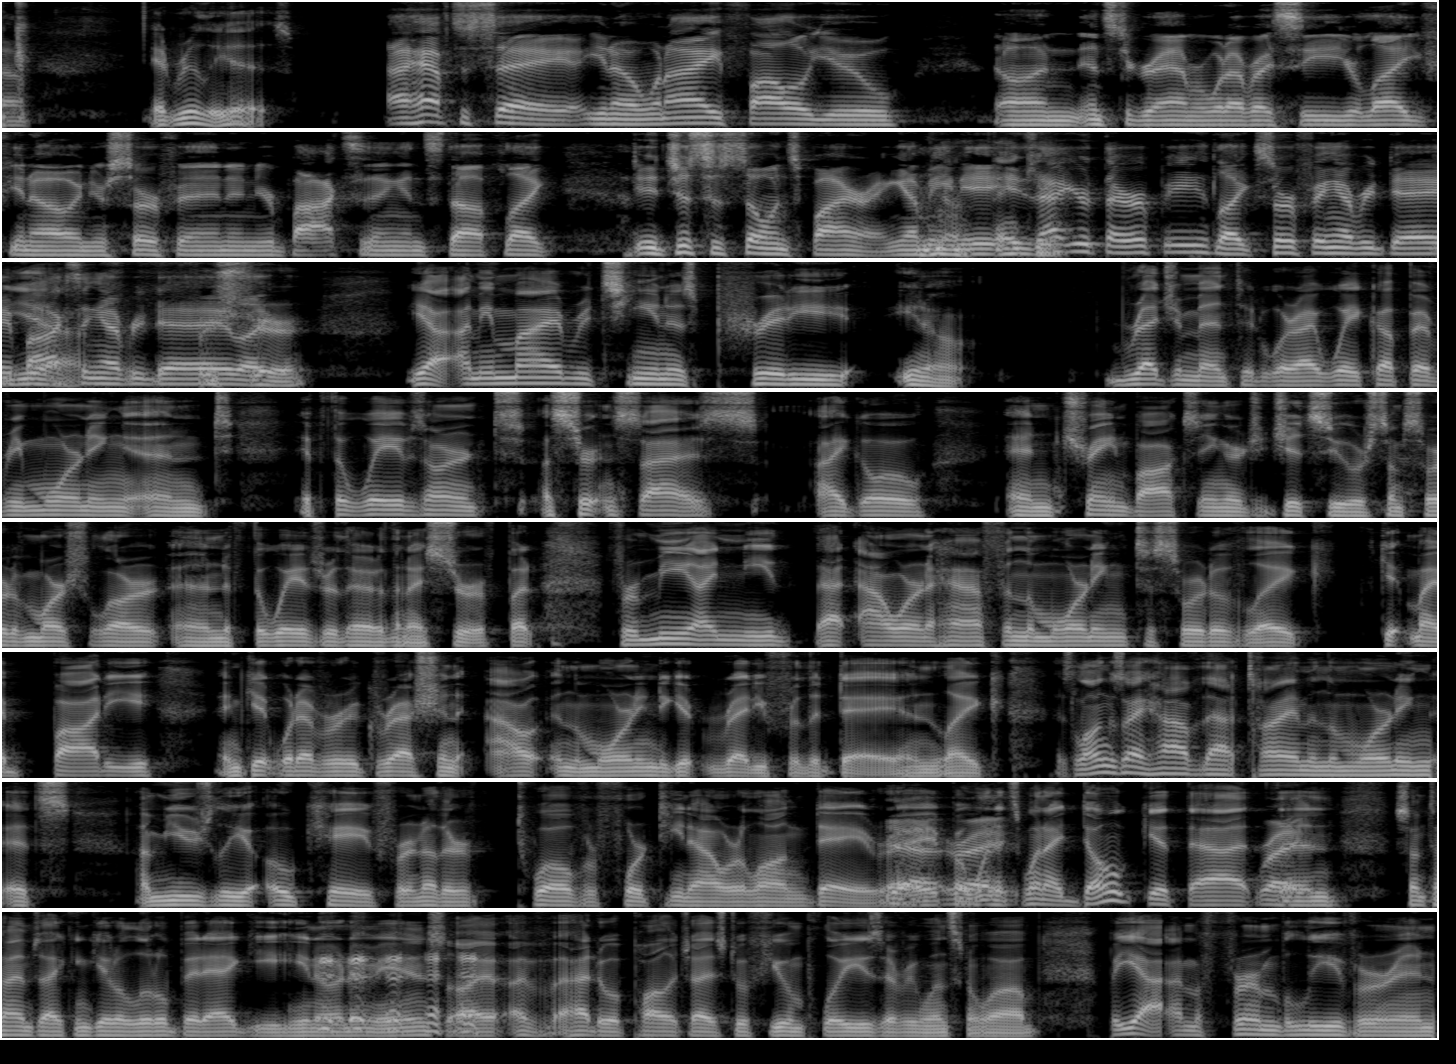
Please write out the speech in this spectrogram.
Yeah. it really is. i have to say you know when i follow you on instagram or whatever i see your life you know and you're surfing and you're boxing and stuff like it just is so inspiring i mean Yeah, i- thank is that your therapy like surfing every day Yeah, boxing every day For like sure. Yeah. I mean, my routine is pretty, you know, regimented where I wake up every morning and if the waves aren't a certain size, I go and train boxing or jiu-jitsu or some sort of martial art and if the waves are there then I surf. But for me I need that hour and a half in the morning to sort of like get my body and get whatever aggression out in the morning to get ready for the day. And like as long as I have that time in the morning, it's I'm usually okay for another 12 or 14 hour long day, right? Yeah, but right. when it's when I don't get that, Right. then sometimes I can get a little bit eggy, you know what I mean? so I, I've had to apologize to a few employees every once in a while. But yeah, I'm a firm believer in,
